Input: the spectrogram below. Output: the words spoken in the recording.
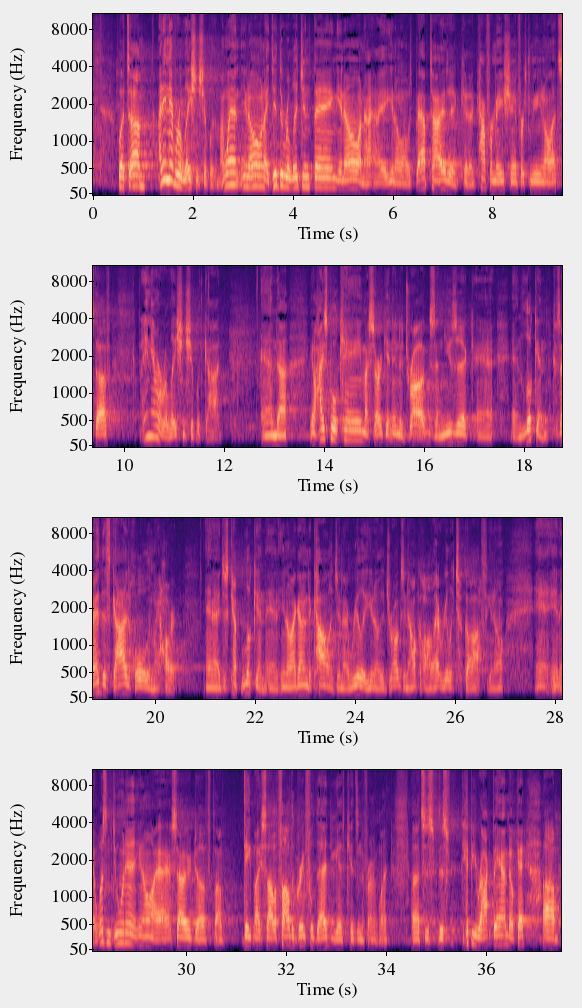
but um, I didn't have a relationship with him. I went, you know, and I did the religion thing, you know, and I, I you know, I was baptized at confirmation, first communion, all that stuff. But I didn't have a relationship with God. And, uh, you know, high school came, I started getting into drugs and music and, and looking because I had this God hole in my heart. And I just kept looking. And, you know, I got into college and I really, you know, the drugs and alcohol, that really took off, you know. And, and it wasn't doing it, you know. I, I started to uh, date myself. I followed the Grateful Dead. You guys, kids in the front of what? Uh, it's this, this hippie rock band, okay? Um,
